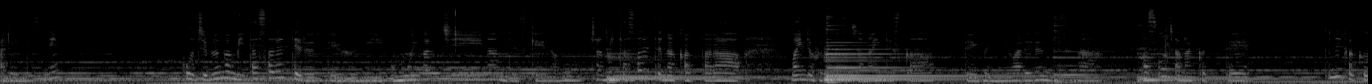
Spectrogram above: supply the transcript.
あるんですね。こう自分が満たされてるっていうふうに思いがちなんですけれどもじゃあ満たされてなかったらマインドフルネスじゃないんですかっていうふうに言われるんですが、まあ、そうじゃなくってとにかく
